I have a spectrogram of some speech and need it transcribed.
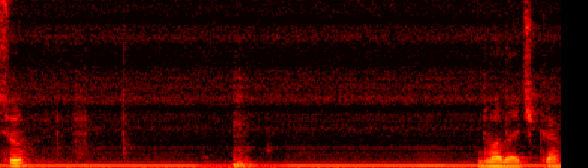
Все. Два датчика.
